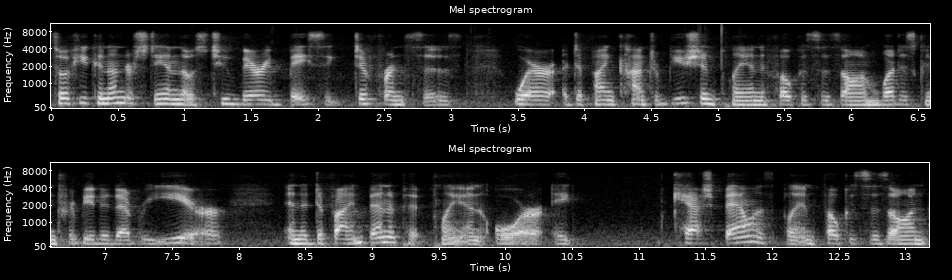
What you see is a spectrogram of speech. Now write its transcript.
So, if you can understand those two very basic differences, where a defined contribution plan focuses on what is contributed every year, and a defined benefit plan or a cash balance plan focuses on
